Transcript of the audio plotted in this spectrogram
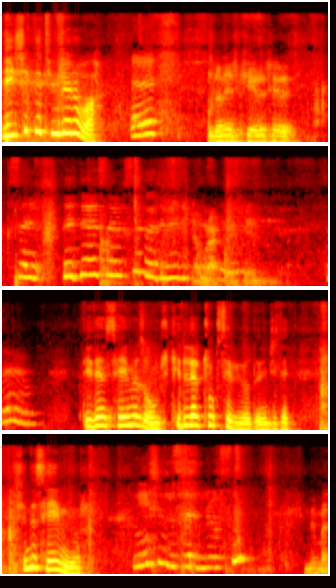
Değişik de tüyleri var. Evet. Buradan Eskişehir'i seyret. Sev, dede sevsene de. Ya bırak. Sev. Deden sevmez olmuş. Kediler çok seviyordu önceden. Şimdi sevmiyor. Niye şimdi sevmiyorsun? Değil mi?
